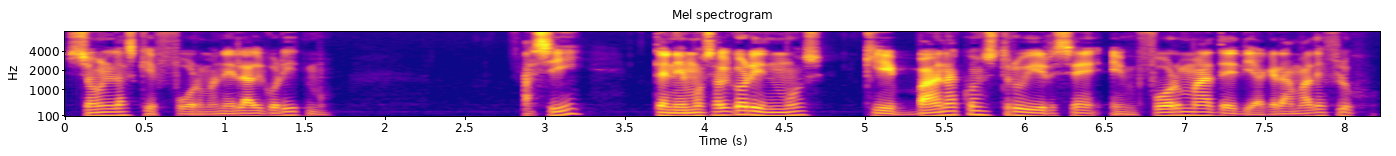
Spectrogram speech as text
son las que forman el algoritmo. Así, tenemos algoritmos que van a construirse en forma de diagrama de flujo.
